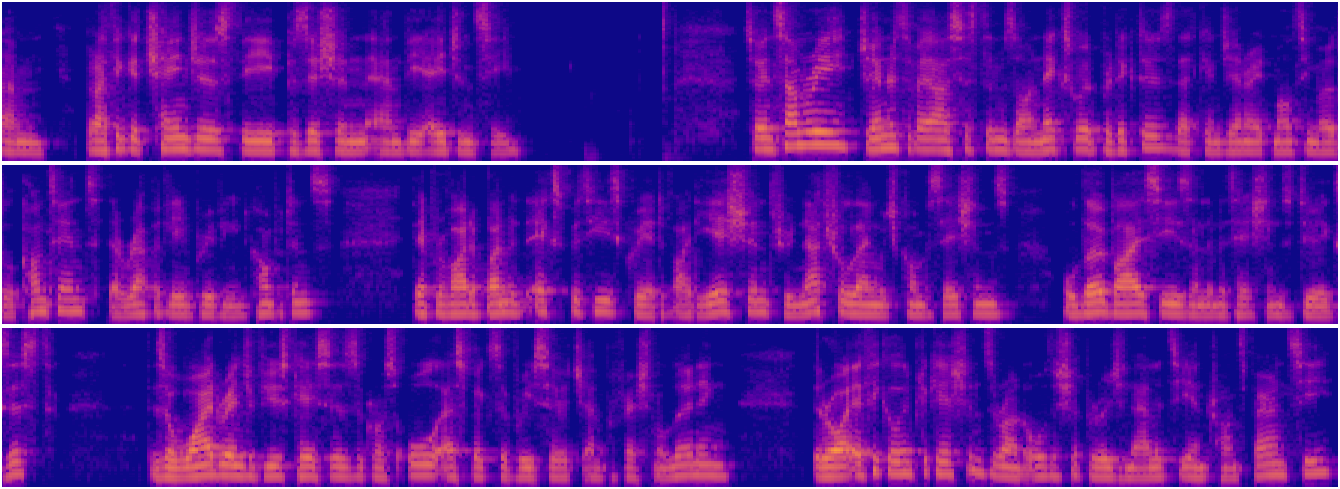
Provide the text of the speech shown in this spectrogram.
um, but I think it changes the position and the agency. So in summary, generative AI systems are next word predictors that can generate multimodal content. They're rapidly improving in competence. They provide abundant expertise, creative ideation through natural language conversations, although biases and limitations do exist. There's a wide range of use cases across all aspects of research and professional learning. There are ethical implications around authorship, originality, and transparency.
